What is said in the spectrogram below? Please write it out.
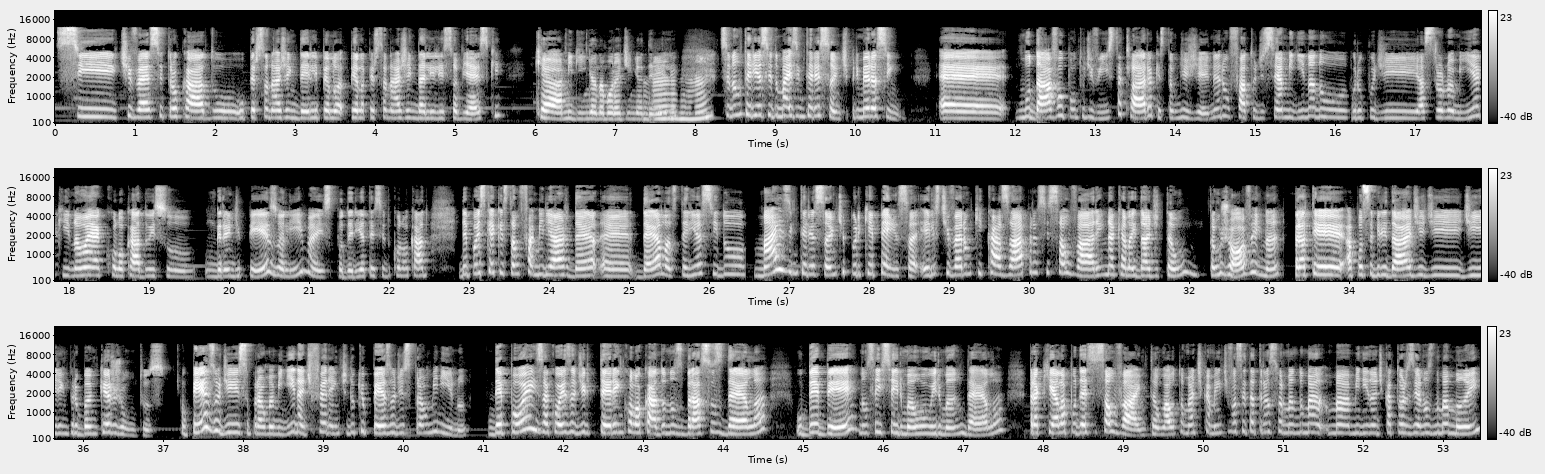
se tivesse trocado o personagem dele pela, pela personagem da Lily Sobieski, que é a amiguinha, a namoradinha dele, Uhum. se não teria sido mais interessante. Primeiro, assim, é, mudava o ponto de vista, claro, a questão de gênero, o fato de ser a menina no grupo de astronomia, que não é colocado isso um grande peso ali, mas poderia ter sido colocado. Depois que a questão familiar de, é, delas teria sido mais interessante, porque pensa, eles tiveram que casar para se salvarem naquela idade tão, tão jovem, né? Para ter a possibilidade de, de irem pro bunker juntos. O peso disso para uma menina é diferente do que o peso disso para um menino. Depois, a coisa de terem colocado nos braços dela o bebê, não sei se é irmão ou irmã dela, para que ela pudesse salvar. Então, automaticamente, você tá transformando uma, uma menina de 14 anos numa mãe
